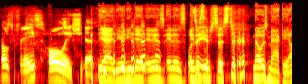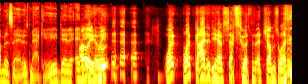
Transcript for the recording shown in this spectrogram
girl's face. Holy shit! Yeah, dude, he did. It is. It is. Was it it is- your sister? No, it was Mackie. I'm gonna say it. It was Mackie. He did it. And Harley, the who, way- what what guy did you have sex with at Chum's wedding?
